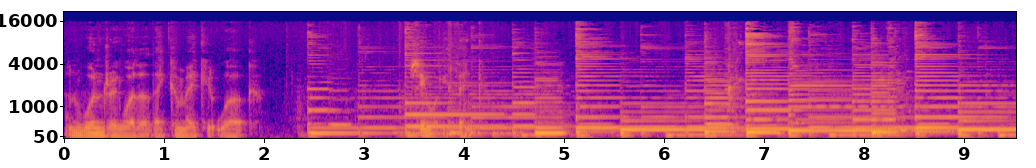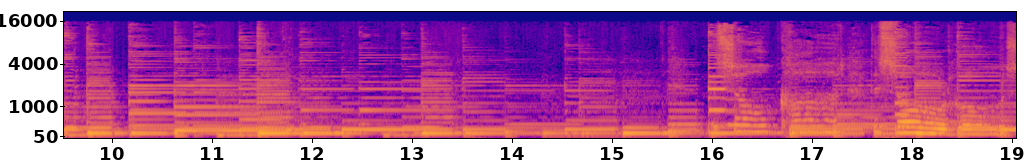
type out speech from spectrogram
and wondering whether they can make it work. See what you think. This old cart, this old horse,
